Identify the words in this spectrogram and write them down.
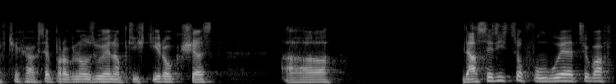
v Čechách se prognozuje na příští rok 6. A Dá se říct, co funguje třeba v,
